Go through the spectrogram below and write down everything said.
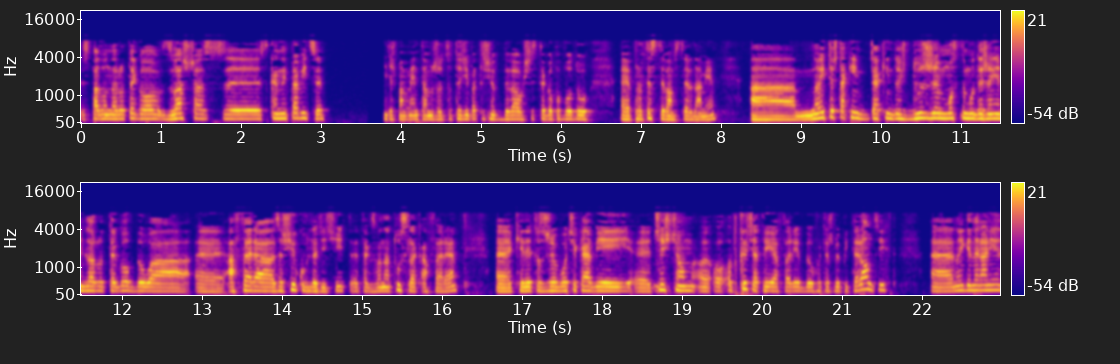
spadło na Rotego, zwłaszcza z skrajnej prawicy. I też pamiętam, że co tydzień praktycznie odbywały się z tego powodu protesty w Amsterdamie. No i też takim, takim dość dużym, mocnym uderzeniem dla Rutego była afera zasiłków dla dzieci, tak zwana Tuslak aferę, E, kiedy to, żeby było ciekawiej, e, częścią e, odkrycia tej afery był chociażby Peter Omtzigt, no i generalnie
